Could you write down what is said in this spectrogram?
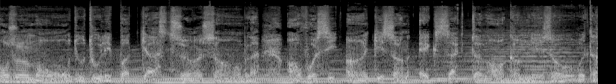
Dans un monde où tous les podcasts se ressemblent, en voici un qui sonne exactement comme les autres.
